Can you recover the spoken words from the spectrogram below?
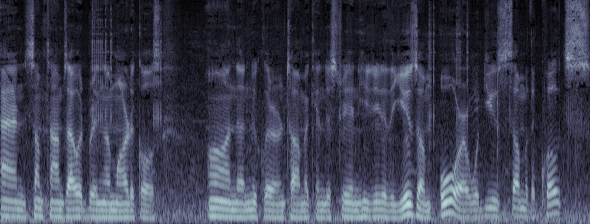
and sometimes I would bring him articles on the nuclear and atomic industry, and he'd either use them or would use some of the quotes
